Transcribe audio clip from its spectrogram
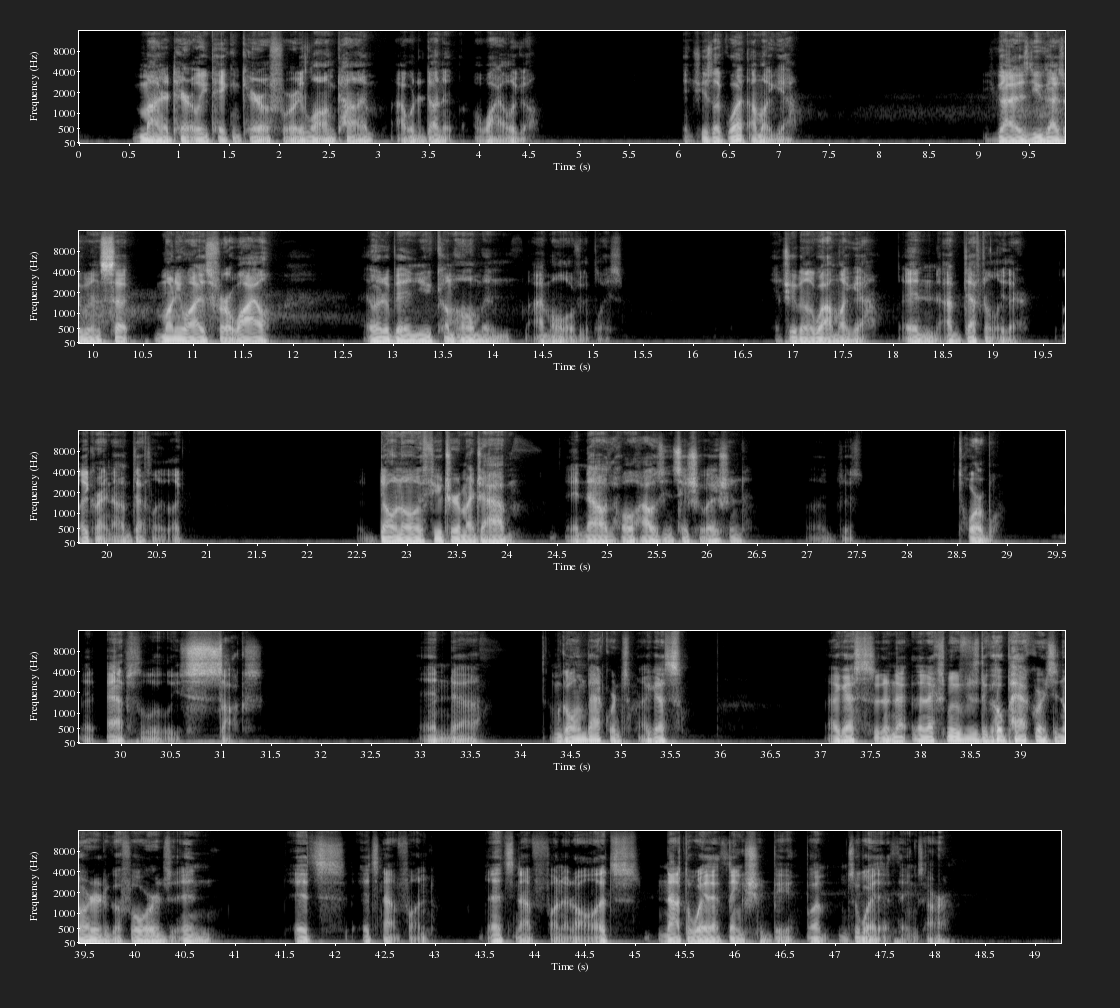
monetarily taken care of for a long time. I would have done it a while ago. And she's like, What? I'm like, Yeah. You guys, you guys have been set money wise for a while. It would have been you come home and I'm all over the place. And she'd been like, Wow, I'm like, Yeah. And I'm definitely there. Like right now, I'm definitely like don't know the future of my job. And now the whole housing situation. Horrible. It absolutely sucks. And uh, I'm going backwards, I guess. I guess the, ne- the next move is to go backwards in order to go forwards, and it's it's not fun. It's not fun at all. It's not the way that things should be, but it's the way that things are.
